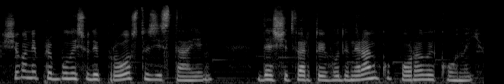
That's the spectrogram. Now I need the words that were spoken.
що вони прибули сюди просто зі стаєнь, де з четвертої години ранку порали коней.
